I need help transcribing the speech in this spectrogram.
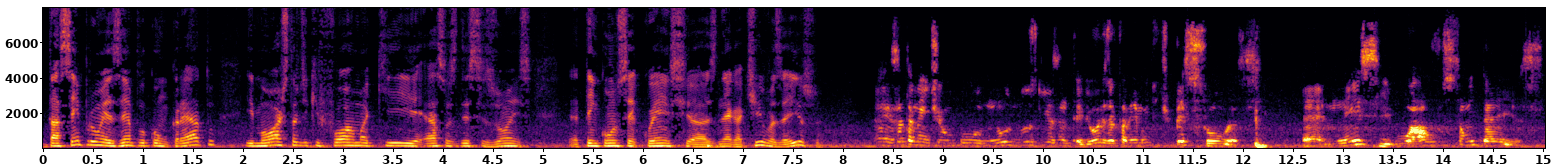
dá sempre um exemplo concreto e mostra de que forma que essas decisões é, têm consequências negativas, é isso? É, exatamente. O, o, no, nos guias anteriores eu falei muito de pessoas. É, nesse, o alvo são ideias.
